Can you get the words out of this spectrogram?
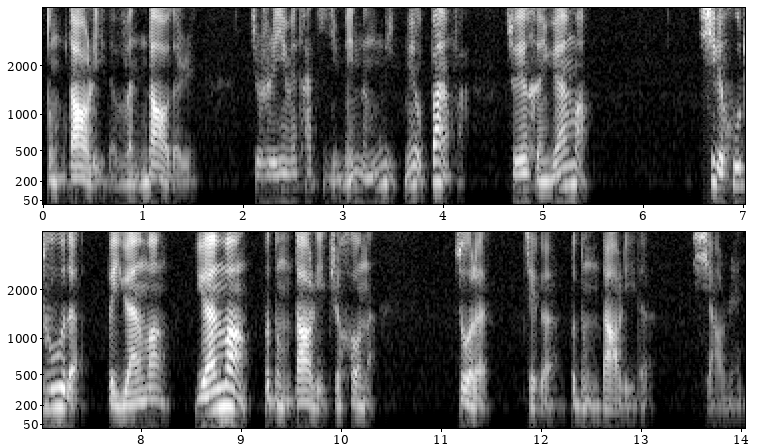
懂道理的文道的人，就是因为他自己没能力，没有办法，所以很冤枉，稀里糊涂的被冤枉，冤枉不懂道理之后呢，做了这个不懂道理的小人。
